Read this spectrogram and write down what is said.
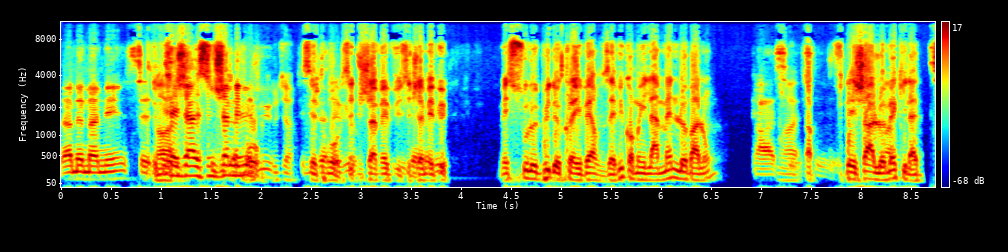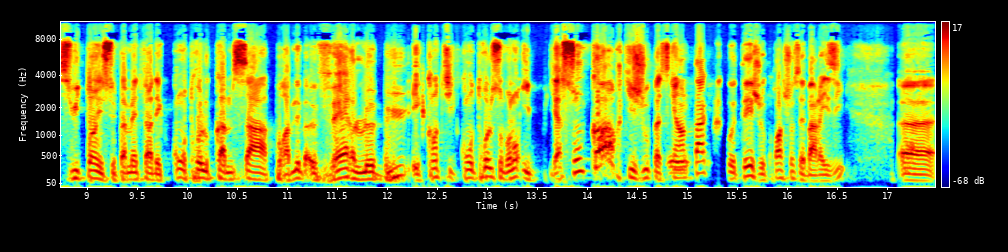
la même année, c'est jamais vu. Jamais trop, vu. c'est jamais vu, c'est jamais vu. Mais sous le but de Kluivert, vous avez vu comment il amène le ballon Ah, Ouais. Déjà, le mec, il a 18 ans, il se permet de faire des contrôles comme ça pour amener vers le but. Et quand il contrôle son ballon, il, il y a son corps qui joue parce qu'il y a un tacle à côté, je crois, je sais c'est Barisi. Euh,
